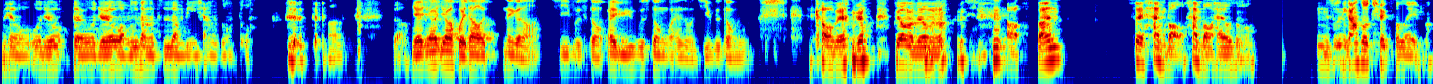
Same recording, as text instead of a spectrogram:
没有，我觉得对我觉得网络上的智障比你想象中多。啊？对啊，要要要回到那个什么鸡不是动物，哎，鱼不是动物还是什么鸡不是动物？靠，没有不用不用了不用了。好，反正所以汉堡汉堡还有什么？你说你刚刚说 Chick-fil-A 嘛，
